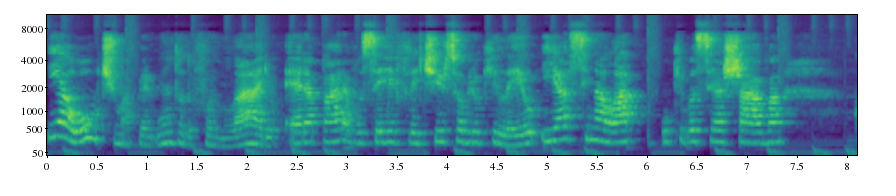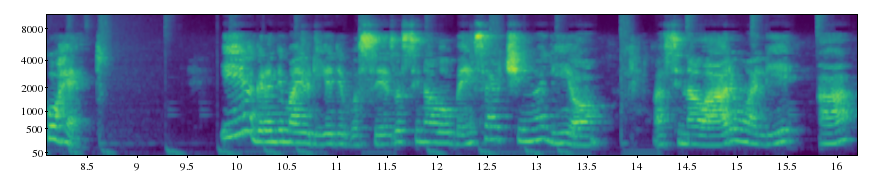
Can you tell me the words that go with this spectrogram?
E a última pergunta do formulário era para você refletir sobre o que leu e assinalar o que você achava correto. E a grande maioria de vocês assinalou bem certinho ali, ó. Assinalaram ali a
